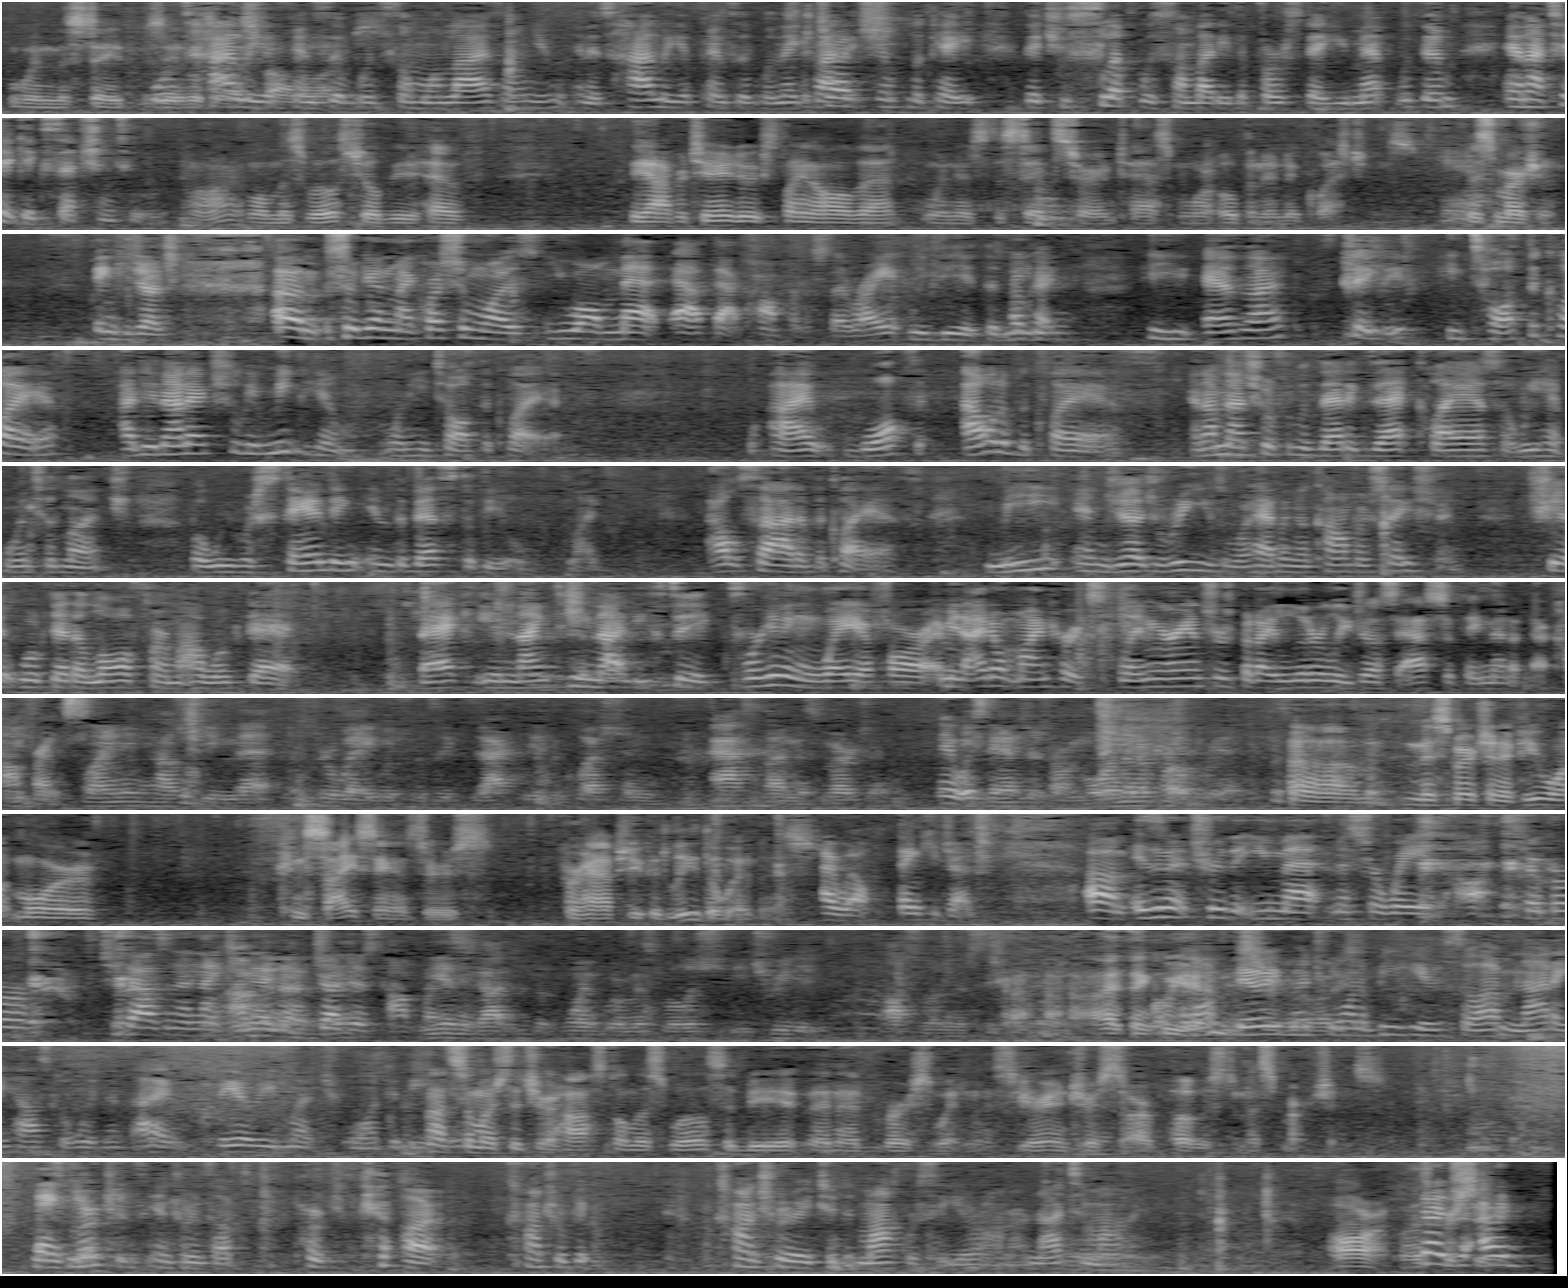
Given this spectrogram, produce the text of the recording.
when the state is Well, able it's to highly offensive when someone lies on you, and it's highly offensive when they try Judge. to implicate that you slept with somebody the first day you met with them, and I take exception to it. All right, well, Ms. Willis, you'll be, have the opportunity to explain all of that when it's the state's turn to ask more open-ended questions. Yeah. Ms. Merchant. thank you, Judge. Um, so again, my question was, you all met at that conference, though, right? We did. The meeting. Okay. meeting He, as I stated, he taught the class. I did not actually meet him when he taught the class. I walked out of the class, and I'm not sure if it was that exact class or we had went to lunch, but we were standing in the vestibule, like outside of the class. Me and Judge Reeves were having a conversation. She had worked at a law firm I worked at back in 1996. We're getting way afar. I mean, I don't mind her explaining her answers, but I literally just asked if they met at that conference. Explaining how she met Mr. Wade, which was exactly the question asked by Ms. Merchant. It was- These answers are more than appropriate. Um, Ms. Merchant, if you want more concise answers, perhaps you could lead the witness. I will. Thank you, Judge. Um, isn't it true that you met Mr. Wade October 2019 I'm at the judges We conference? haven't gotten to the point where Ms. Willis should be treated hostile in this situation. I think we And have. I'm very Mr. much Roddy. want to be here, so I'm not a hostile witness. I very much want to be Not here. so much that you're hostile, Ms. Willis, it'd be an adverse witness. Your interests are opposed to Ms. Merchant's. Thank Ms. you. Merchant's interests are, per- are contrary, contrary to democracy, Your Honor, not to mine. All right, let's Judge, proceed. I would We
